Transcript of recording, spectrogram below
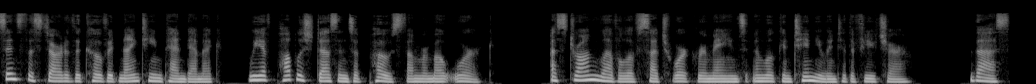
Since the start of the COVID 19 pandemic, we have published dozens of posts on remote work. A strong level of such work remains and will continue into the future. Thus,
